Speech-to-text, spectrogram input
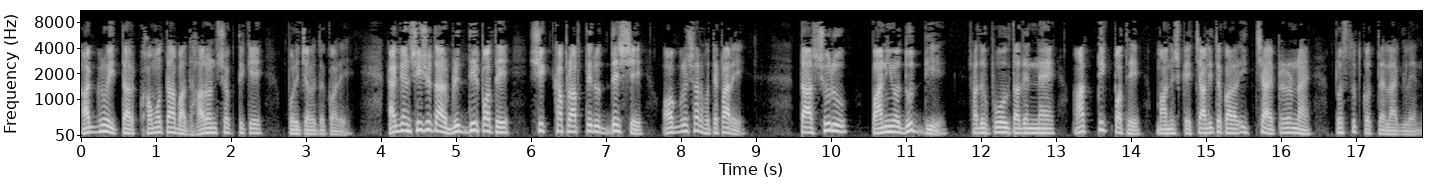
আগ্রহী তার ক্ষমতা বা ধারণ শক্তিকে পরিচালিত করে। একজন শিশু তার বৃদ্ধির পথে শিক্ষা প্রাপ্তির উদ্দেশ্যে অগ্রসর হতে পারে। তার শুরু পানীয় দুধ দিয়ে। সাধু পোল তাদের ন্যায় আত্মিক পথে মানুষকে চালিত করার ইচ্ছায়, প্রেরণায় প্রস্তুত করতে লাগলেন।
